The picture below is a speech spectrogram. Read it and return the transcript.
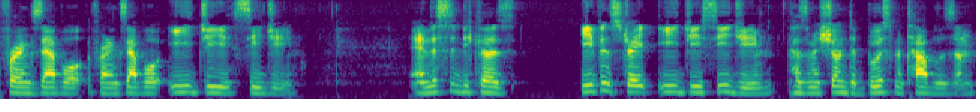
for example, for an example, EGCG. And this is because even straight EGCG has been shown to boost metabolism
